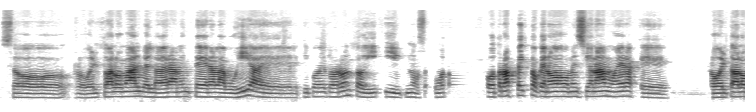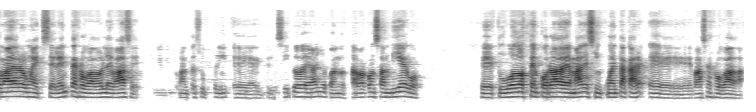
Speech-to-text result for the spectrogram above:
So, Roberto Alomar verdaderamente era la bujía del equipo de Toronto y, otro aspecto que no mencionamos era que Roberto Alomar era un excelente robador de base durante sus eh, principios de año cuando estaba con San Diego. tuvo dos temporadas de más de 50 eh, bases robadas.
